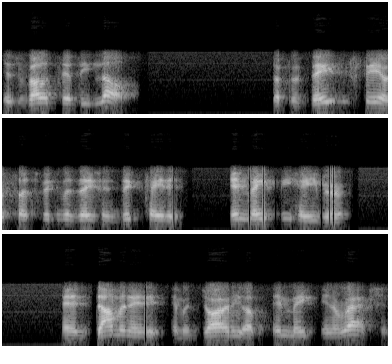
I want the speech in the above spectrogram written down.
is relatively low. The pervasive fear of such victimization dictated inmate behavior and dominated a majority of inmate interaction.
